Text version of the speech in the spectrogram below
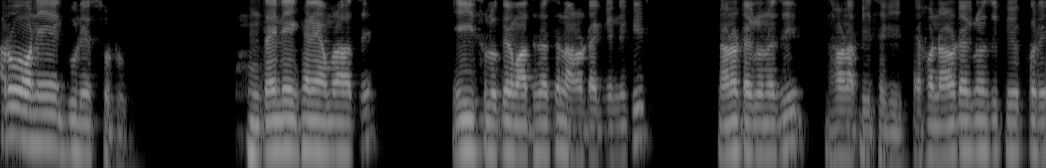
আরও অনেক গুণে ছোট। তাইলে এখানে আমরা আছে এই শ্লোকের মাধ্যমে আছে নানো টেকনোলজির ধারণা পেয়ে থাকি। এখন নানো টেকনোলজি প্রয়োগ করে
